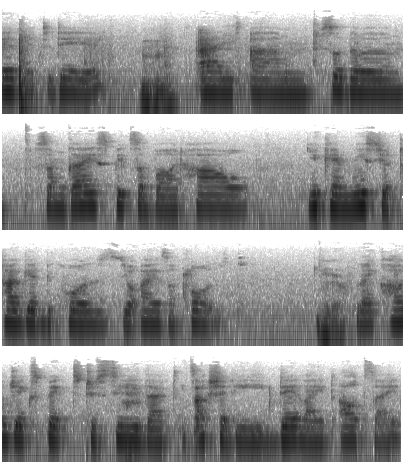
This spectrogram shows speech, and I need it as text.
earlier today, and um, so the some guy speaks about how you can miss your target because your eyes are closed. Yeah. Like, how do you expect to see that it's actually daylight outside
